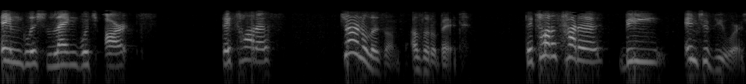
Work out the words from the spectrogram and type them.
English language arts, they taught us journalism a little bit. They taught us how to be interviewers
